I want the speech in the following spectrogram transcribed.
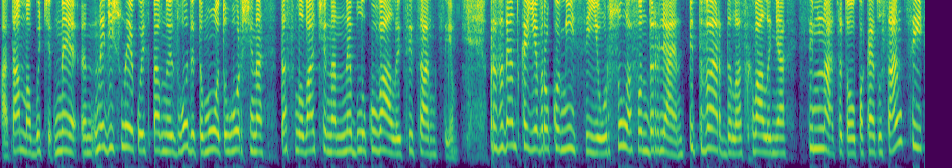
а там, мабуть, не, не дійшли якоїсь певної згоди, тому от Угорщина та Словаччина не блокували ці санкції. Президентка Єврокомісії Урсула фон дер Ляєн підтвердила схвалення 17-го пакету санкцій.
